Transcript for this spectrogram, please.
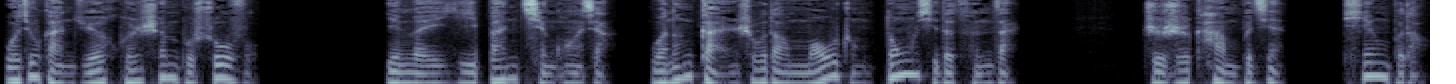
我就感觉浑身不舒服，因为一般情况下我能感受到某种东西的存在，只是看不见、听不到。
